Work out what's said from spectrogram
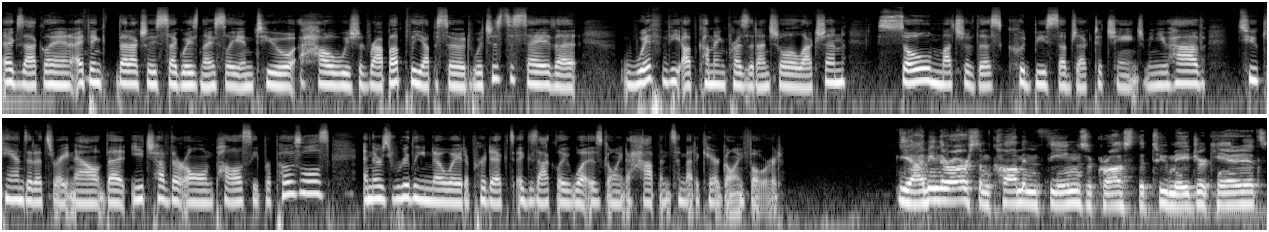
Exactly. And I think that actually segues nicely into how we should wrap up the episode, which is to say that with the upcoming presidential election, so much of this could be subject to change. I mean, you have two candidates right now that each have their own policy proposals, and there's really no way to predict exactly what is going to happen to Medicare going forward. Yeah, I mean, there are some common themes across the two major candidates.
